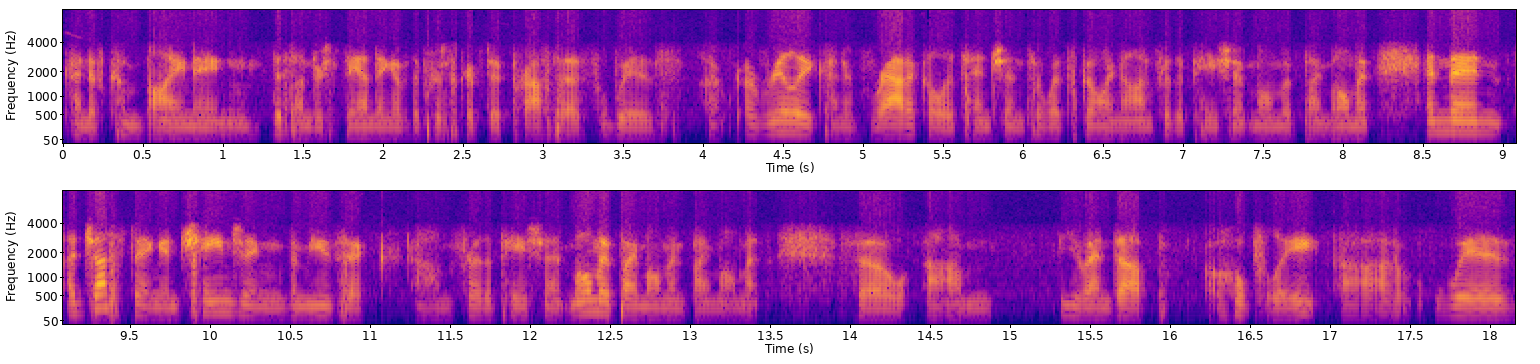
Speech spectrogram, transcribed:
kind of combining this understanding of the prescriptive process with a, a, really kind of radical attention to what's going on for the patient moment by moment, and then adjusting and changing the music um, for the patient moment by moment by moment. So um, you end up, hopefully, uh, with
